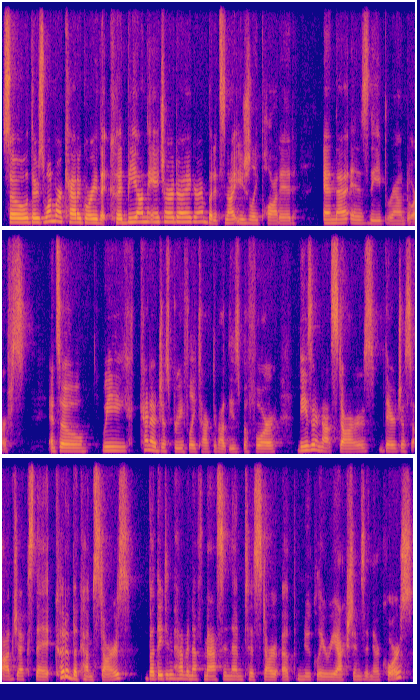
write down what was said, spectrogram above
So there's one more category that could be on the HR diagram, but it's not usually plotted, and that is the brown dwarfs. And so we kind of just briefly talked about these before. These are not stars. They're just objects that could have become stars, but they didn't have enough mass in them to start up nuclear reactions in their cores.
